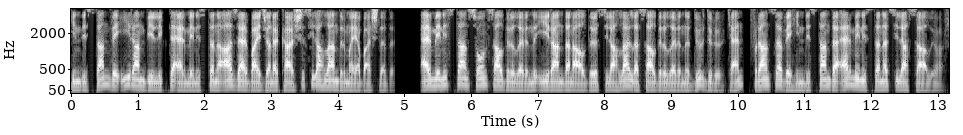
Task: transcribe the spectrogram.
Hindistan ve İran birlikte Ermenistan'ı Azerbaycan'a karşı silahlandırmaya başladı. Ermenistan son saldırılarını İran'dan aldığı silahlarla saldırılarını dürdürürken, Fransa ve Hindistan da Ermenistan'a silah sağlıyor.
